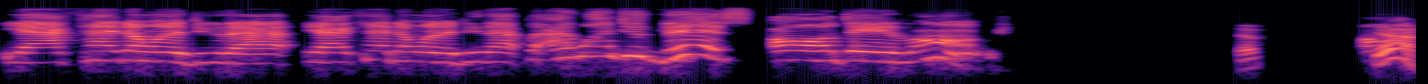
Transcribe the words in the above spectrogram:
"Yeah, I kind of don't want to do that. Yeah, I kind of don't want to do that. But I want to do this all day long." Yep. All Yeah. day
